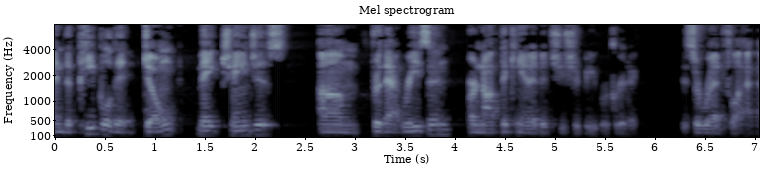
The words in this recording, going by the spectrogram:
And the people that don't make changes um, for that reason are not the candidates you should be recruiting. It's a red flag.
